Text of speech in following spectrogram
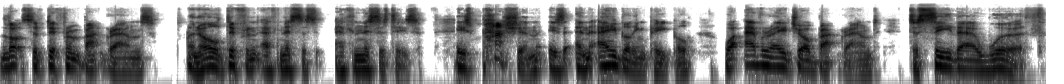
lots of different backgrounds, and all different ethnici- ethnicities. His passion is enabling people, whatever age or background, to see their worth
